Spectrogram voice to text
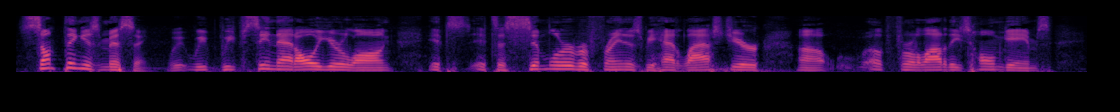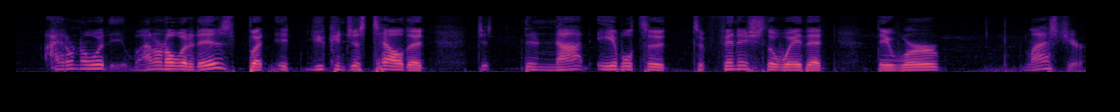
something is missing. We, we, we've seen that all year long. It's, it's a similar refrain as we had last year uh, for a lot of these home games. I don't know what I don't know what it is, but it, you can just tell that just, they're not able to, to finish the way that they were last year.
